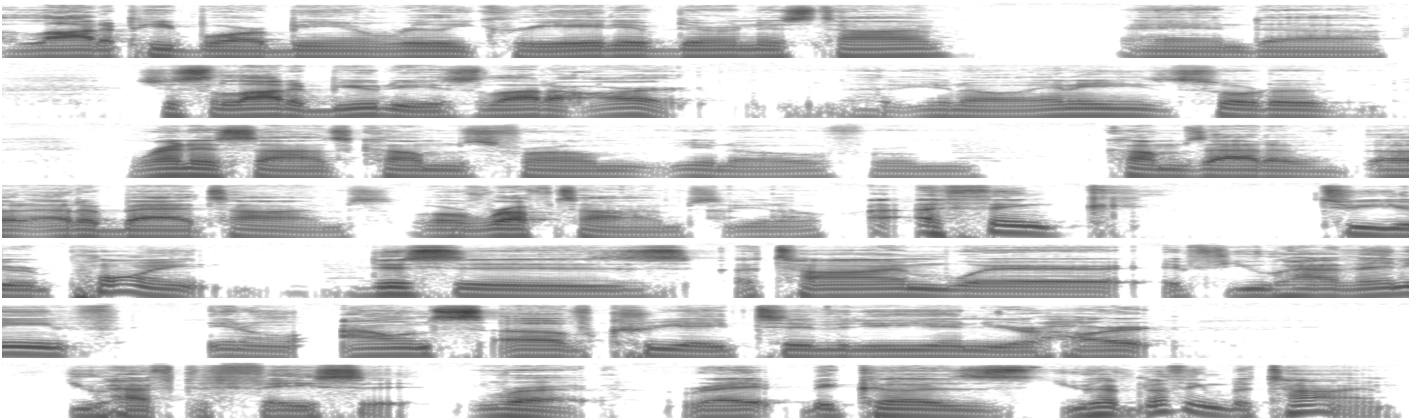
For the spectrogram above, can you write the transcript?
a lot of people are being really creative during this time, and uh, just a lot of beauty. It's a lot of art. You know, any sort of renaissance comes from you know from comes out of uh, out of bad times or rough times. You know, I think to your point, this is a time where if you have any you know ounce of creativity in your heart, you have to face it. right? right? Because you have nothing but time.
